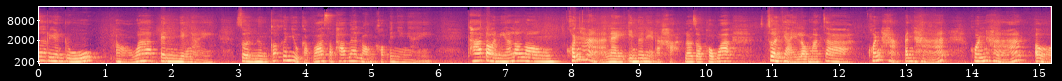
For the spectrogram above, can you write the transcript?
จะเรียนรู้ว่าเป็นยังไง ส่วนหนึ่งก็ขึ้นอยู่กับว่าสภาพแวดล้อมเขาเป็นยังไง ถ้าตอนนี้เราลองค้นหาในอินเทอร์เน็ตอะค่ะ เราจะพบว่าส่วนใหญ่เรามักจะค้นหาปัญหา ค้นหาเอ่อ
